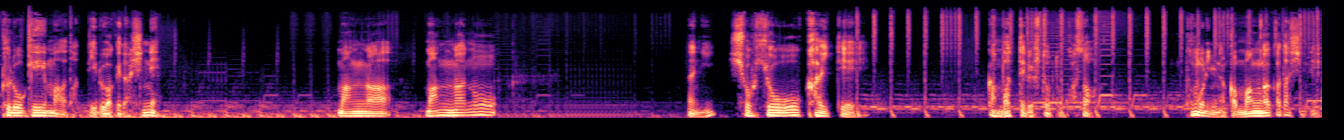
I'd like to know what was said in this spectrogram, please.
プロゲーマーだっているわけだしね。漫画、漫画の、何？書評を書いて、頑張ってる人とかさ、ともりなんか漫画家だしね。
